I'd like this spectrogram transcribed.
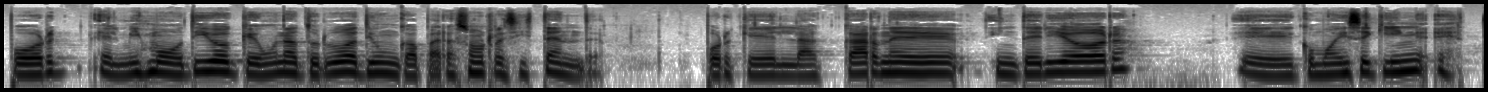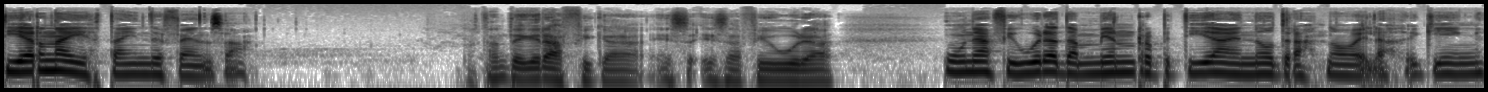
por el mismo motivo que una tortuga tiene un caparazón resistente, porque la carne interior, eh, como dice King, es tierna y está indefensa. Bastante gráfica esa, esa figura. Una figura también repetida en otras novelas de King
